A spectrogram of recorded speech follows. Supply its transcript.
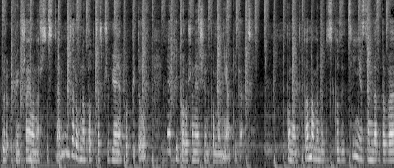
które upiększają nasz system zarówno podczas przebijania pulpitów, jak i poruszania się po menu aplikacji. Ponadto mamy do dyspozycji niestandardowe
